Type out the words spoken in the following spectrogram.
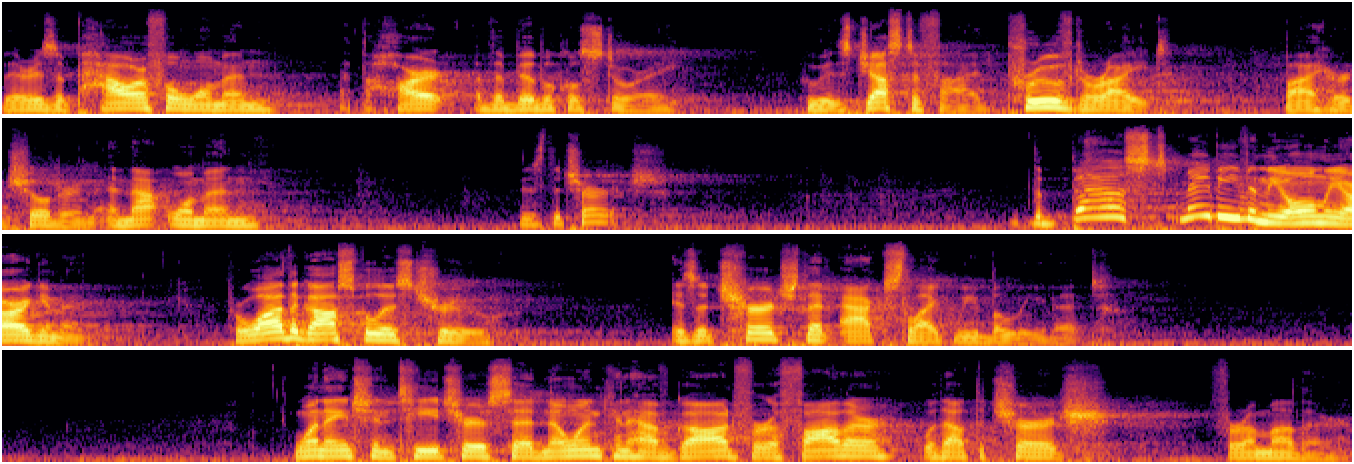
There is a powerful woman at the heart of the biblical story who is justified, proved right by her children, and that woman is the church. The best, maybe even the only argument for why the gospel is true is a church that acts like we believe it. One ancient teacher said, No one can have God for a father without the church for a mother.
